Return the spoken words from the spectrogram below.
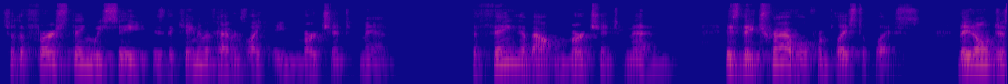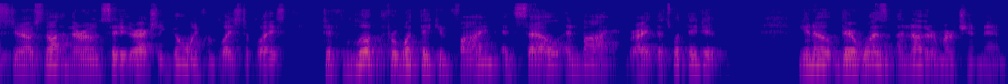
So the first thing we see is the kingdom of heaven's like a merchant man. The thing about merchant men is they travel from place to place. They don't just you know it's not in their own city. They're actually going from place to place to look for what they can find and sell and buy, right? That's what they do. You know, there was another merchant man,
